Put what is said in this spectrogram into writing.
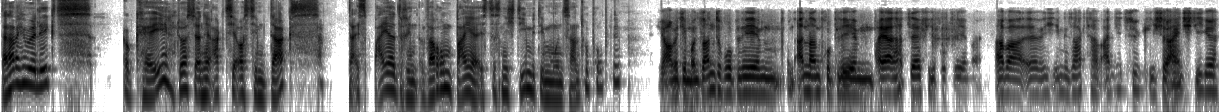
Dann habe ich mir überlegt, okay, du hast ja eine Aktie aus dem DAX, da ist Bayer drin. Warum Bayer? Ist das nicht die mit dem Monsanto-Problem? Ja, mit dem Monsanto-Problem und anderen Problemen. Bayern hat sehr viele Probleme. Aber äh, wie ich eben gesagt habe, antizyklische Einstiege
